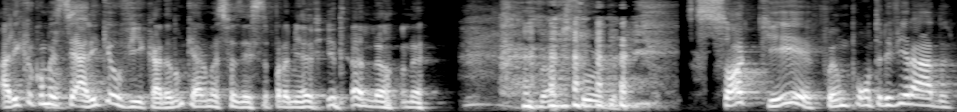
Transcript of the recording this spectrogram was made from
Ali que eu comecei, Nossa. ali que eu vi, cara, eu não quero mais fazer isso para minha vida, não, né? Foi um absurdo. Só que foi um ponto de virada,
